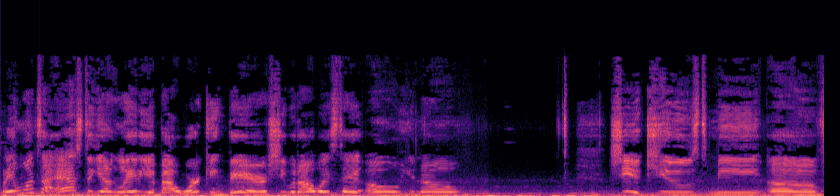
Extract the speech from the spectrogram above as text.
And once I asked the young lady about working there, she would always say, Oh, you know, she accused me of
